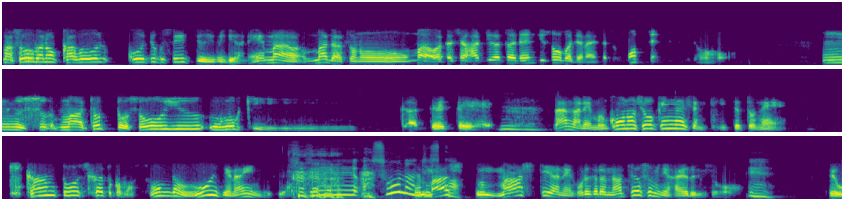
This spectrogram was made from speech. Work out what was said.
まあ、相場の下方硬直性っていう意味ではね、まあ、まだその、まあ、私は8月はレンジ相場じゃないかと思ってるんですけど、うん、すまあ、ちょっとそういう動きが出て、うん。なんかね、向こうの証券会社に聞いてるとね、機関投資家とかもそんな動いてないんですよ。ええあ、そうなんですまかし。うん、ましてやね、これから夏休みに入るでしょ。ええ。で、ウォ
